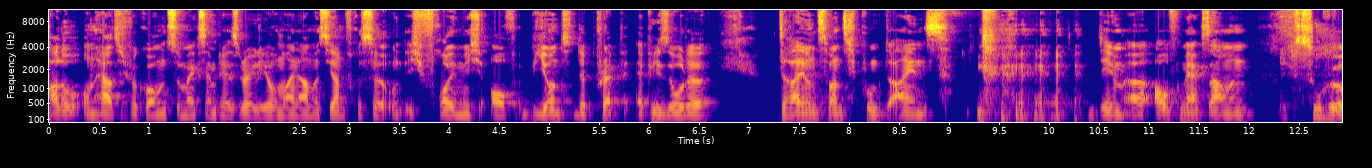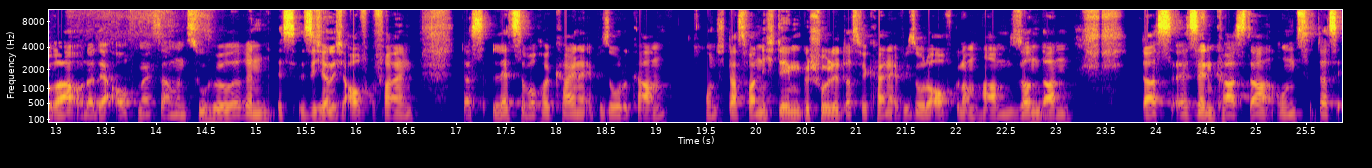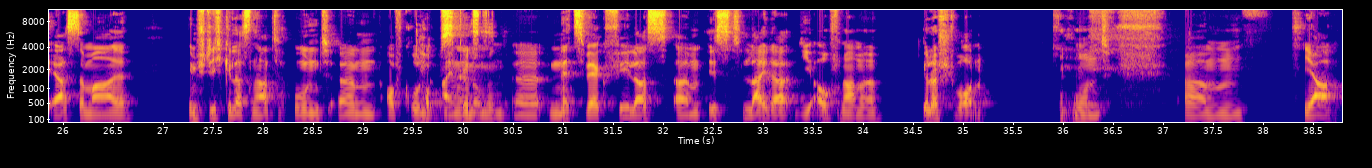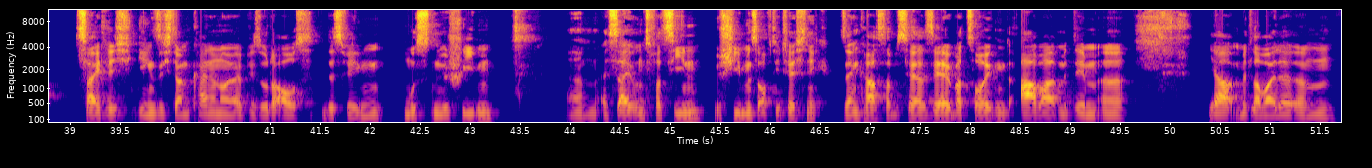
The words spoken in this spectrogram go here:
Hallo und herzlich willkommen zum XMPS Radio. Mein Name ist Jan Frisse und ich freue mich auf Beyond the Prep Episode 23.1. Dem äh, aufmerksamen Zuhörer oder der aufmerksamen Zuhörerin ist sicherlich aufgefallen, dass letzte Woche keine Episode kam. Und das war nicht dem geschuldet, dass wir keine Episode aufgenommen haben, sondern dass äh, Zencaster uns das erste Mal im Stich gelassen hat und ähm, aufgrund Hops eines äh, Netzwerkfehlers ähm, ist leider die Aufnahme gelöscht worden. Mhm. Und ähm, ja, zeitlich ging sich dann keine neue Episode aus, deswegen mussten wir schieben. Ähm, es sei uns verziehen, wir schieben es auf die Technik. Zencaster bisher sehr überzeugend, aber mit dem äh, ja mittlerweile ähm,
